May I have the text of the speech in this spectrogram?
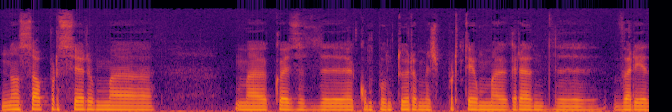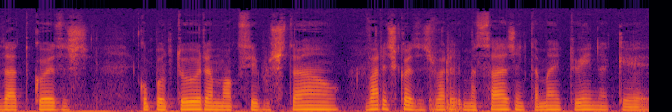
não só por ser uma, uma coisa de acupuntura, mas por ter uma grande variedade de coisas, acupuntura, moxibustão, várias coisas, várias, massagem também, tuina, que é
